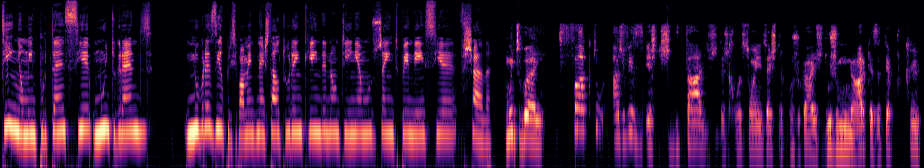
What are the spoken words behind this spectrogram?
tinha uma importância muito grande no Brasil, principalmente nesta altura em que ainda não tínhamos a independência fechada. Muito bem. De facto, às vezes estes detalhes das relações extraconjugais dos monarcas, até porque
